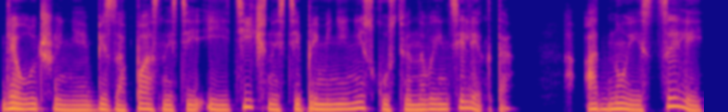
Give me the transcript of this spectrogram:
для улучшения безопасности и этичности применения искусственного интеллекта. Одной из целей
